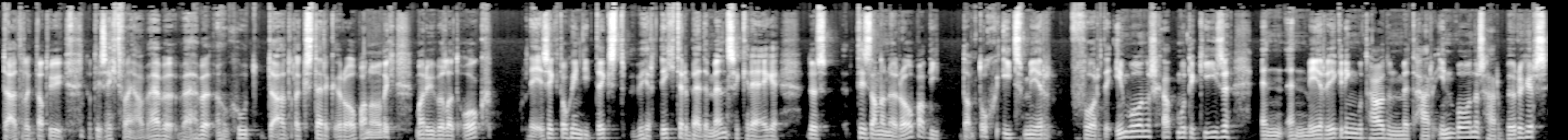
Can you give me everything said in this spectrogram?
duidelijk dat u, dat u zegt van ja, we hebben, we hebben een goed, duidelijk, sterk Europa nodig, maar u wil het ook lees ik toch in die tekst, weer dichter bij de mensen krijgen. Dus het is dan een Europa die dan toch iets meer voor de inwoners gaat moeten kiezen en, en meer rekening moet houden met haar inwoners, haar burgers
